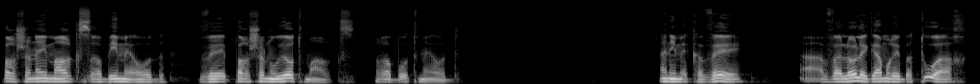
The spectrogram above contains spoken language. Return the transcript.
פרשני מרקס רבים מאוד, ופרשנויות מרקס רבות מאוד. אני מקווה, אבל לא לגמרי בטוח,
